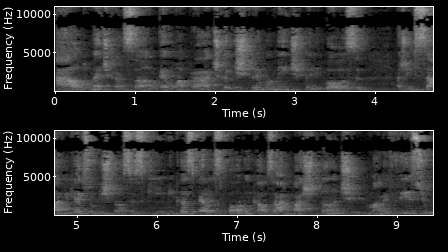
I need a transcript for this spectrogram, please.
A automedicação é uma prática extremamente perigosa. A gente sabe que as substâncias químicas, elas podem causar bastante malefício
